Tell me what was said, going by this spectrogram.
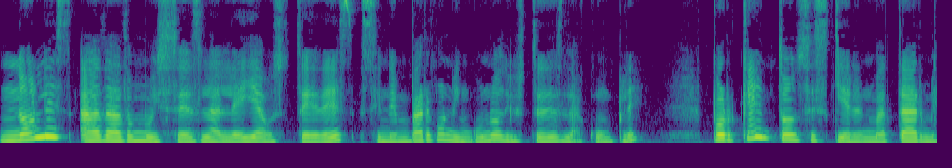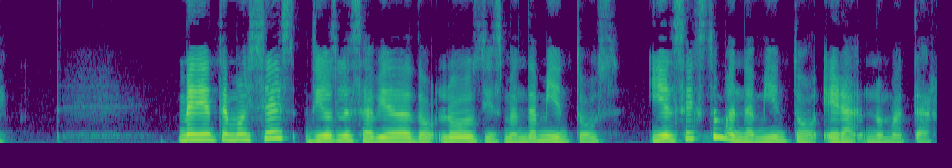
¿No les ha dado Moisés la ley a ustedes, sin embargo ninguno de ustedes la cumple? ¿Por qué entonces quieren matarme? Mediante Moisés Dios les había dado los diez mandamientos y el sexto mandamiento era no matar.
